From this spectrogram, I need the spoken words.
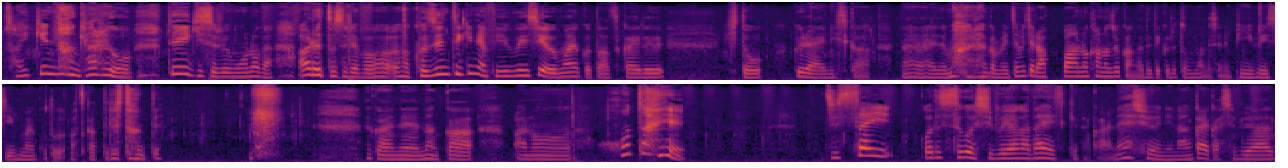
最近のギャルを定義するものがあるとすれば 個人的には PVC をうまいこと扱える人ぐらいにしかならないで、まあ、なんかめちゃめちゃラッパーの彼女感が出てくると思うんですよね。PVC うまいこと扱ってる人って。だからねなんかあの本当に実際私すごい渋谷が大好きだからね。週に何回か渋谷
